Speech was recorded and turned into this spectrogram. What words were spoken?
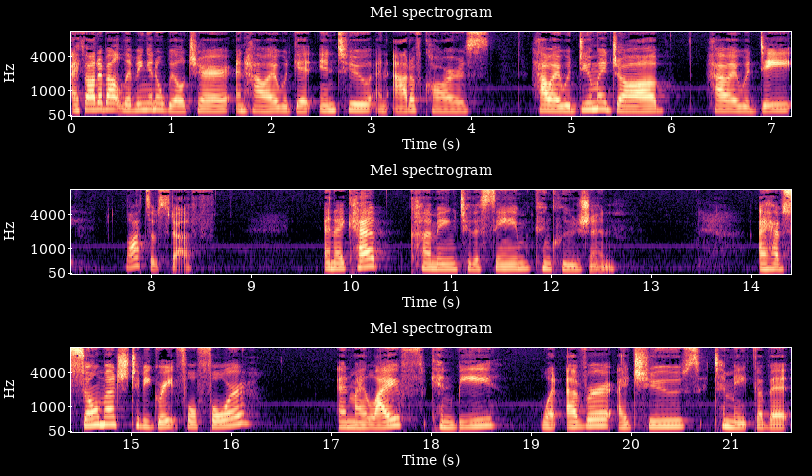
I thought about living in a wheelchair and how I would get into and out of cars, how I would do my job, how I would date, lots of stuff. And I kept coming to the same conclusion. I have so much to be grateful for, and my life can be whatever I choose to make of it.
